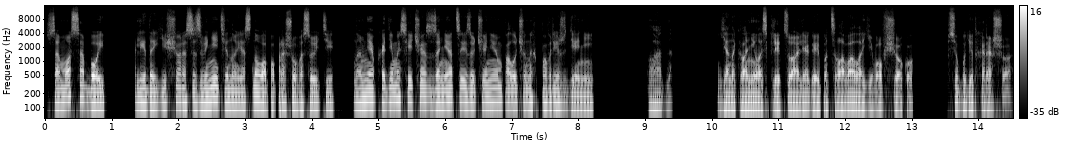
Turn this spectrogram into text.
«Само собой. Лида, еще раз извините, но я снова попрошу вас уйти. Нам необходимо сейчас заняться изучением полученных повреждений». «Ладно». Я наклонилась к лицу Олега и поцеловала его в щеку. «Все будет хорошо».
